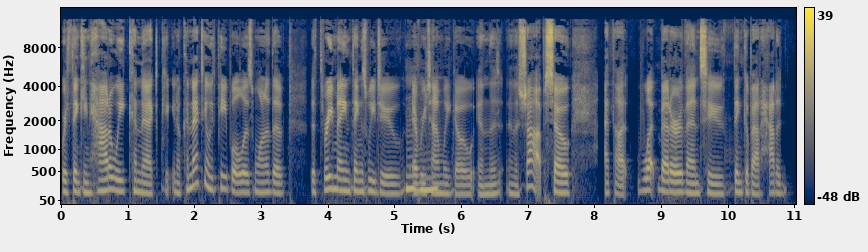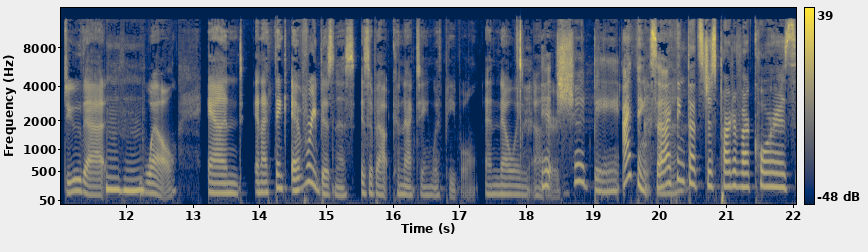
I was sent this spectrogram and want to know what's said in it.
we're thinking, how do we connect? You know, connecting with people is one of the the three main things we do every mm-hmm. time we go in the in the shop. So. I thought, what better than to think about how to do that mm-hmm. well? And and I think every business is about connecting with people and knowing It should be. I think so. I uh-huh. think that's just part of our core as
